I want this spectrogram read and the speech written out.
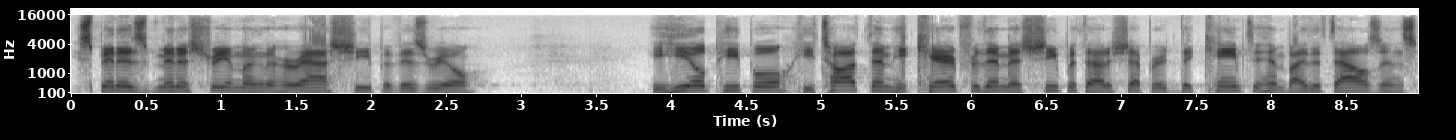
He spent his ministry among the harassed sheep of Israel. He healed people, he taught them, he cared for them as sheep without a shepherd. They came to him by the thousands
